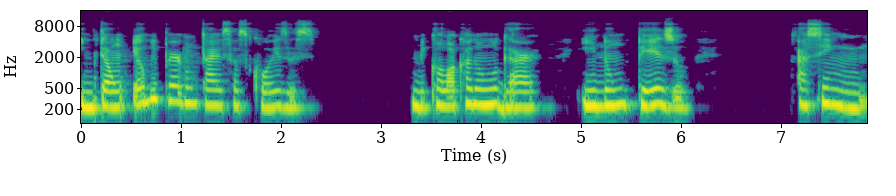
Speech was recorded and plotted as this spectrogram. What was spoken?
Então, eu me perguntar essas coisas me coloca num lugar e num peso assim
